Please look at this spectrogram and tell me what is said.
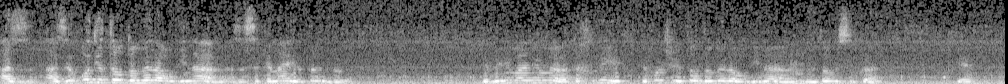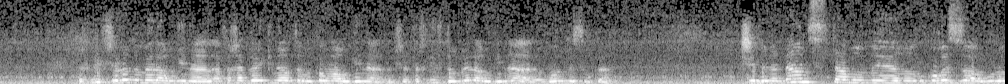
אז, אז זה עוד יותר דומה לאורגינל, אז הסכנה היא יותר גדולה. אתם מבינים מה אני אומר? התחליף, ככל שהוא יותר דומה לאורגינל, הוא יותר מסוכן. כן? תחליף שלא דומה לאורגינל, אף אחד לא יקנה אותו במקום האורגינל. וכשהתחליף דומה לאורגינל, הוא מאוד מסוכן. כשבן אדם סתם אומר, הוא קורא זוהר והוא לא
